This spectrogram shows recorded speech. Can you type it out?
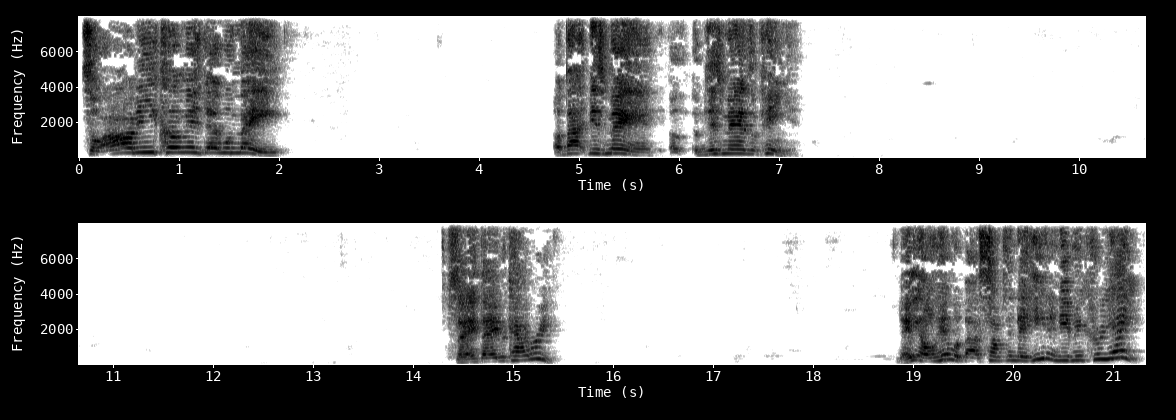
So all these comments that were made about this man, uh, this man's opinion. Same thing with Kyrie. They on him about something that he didn't even create.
